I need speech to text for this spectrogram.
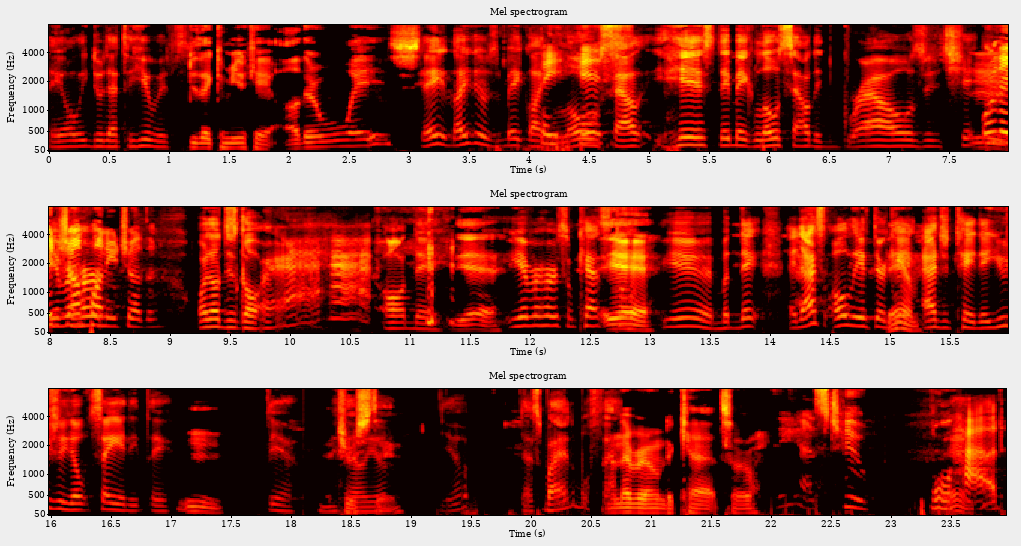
They only do that to humans. Do they communicate other ways? They they just make like They low hiss. sound hiss. They make low sounding growls and shit. or Mm. they jump heard- on each other. Or they'll just go "Ah," all day. Yeah. You ever heard some cats? Yeah. talk? yeah, but they and that's only if they're Damn. getting agitated. They usually don't say anything. Mm, Yeah, interesting. yep. That's my animal fact. I never owned a cat, so. He has two. Well, Damn. had.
